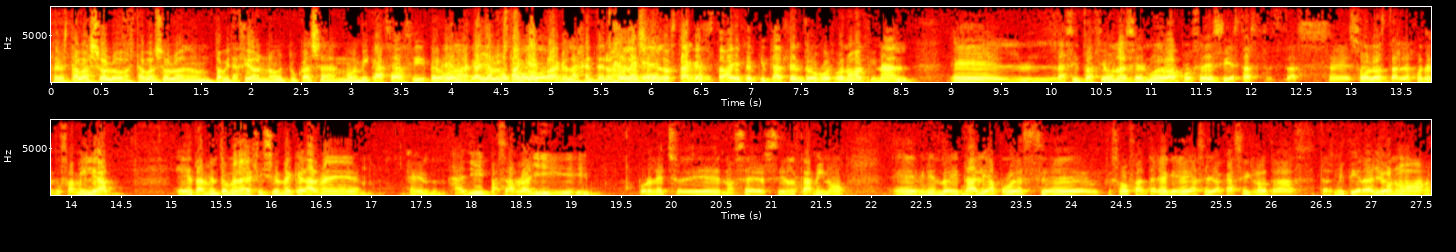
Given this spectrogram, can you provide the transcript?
Pero estabas solo, estabas solo en tu habitación, ¿no? En tu casa. En, en mi casa, sí, pero en bueno. la calle de los tanques, para que la gente no se En la calle de los tanques, estaba ahí cerquita del centro, pues bueno, al final eh, la situación al ser nueva, pues eh, si estás, estás eh, solo, estás lejos de tu familia, eh, también tomé la decisión de quedarme en, allí, pasarlo allí por el hecho de no sé si en el camino eh, viniendo de Italia, pues, eh, pues solo faltaría que llegase yo a casa y lo tras, transmitiera yo, ¿no? A,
